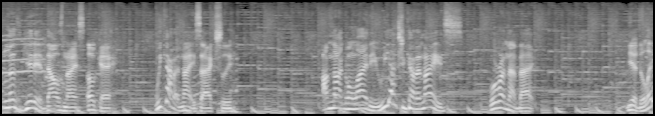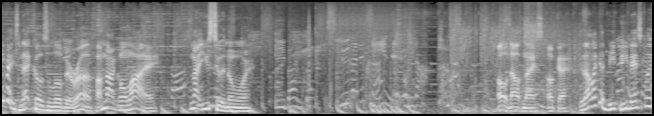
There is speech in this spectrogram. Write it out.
Let's get it. That was nice. Okay. We got of nice, actually. I'm not gonna lie to you. We actually kind of nice. We'll run that back. Yeah, delay based netcode's a little bit rough. I'm not gonna lie. I'm not used to it no more. Oh, that was nice. Okay. Is that like a DP, basically?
